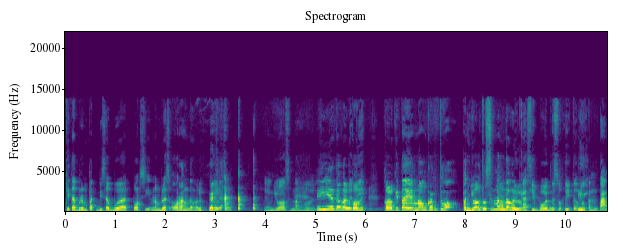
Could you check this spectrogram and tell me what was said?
kita berempat bisa buat porsi 16 orang tuh lu. Yang jual seneng loh. iya tau gak lu kalau Jadi- kalau kita yang nongkrong tuh penjual tuh seneng tau gak lu? Dikasih bonus waktu itu apa kentang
